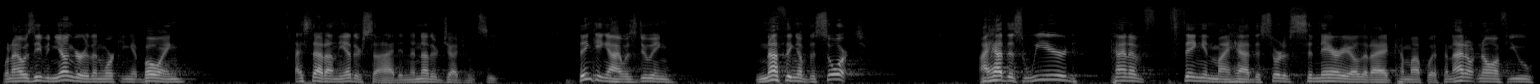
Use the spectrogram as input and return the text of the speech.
When I was even younger than working at Boeing, I sat on the other side in another judgment seat, thinking I was doing nothing of the sort. I had this weird kind of thing in my head, this sort of scenario that I had come up with. And I don't know if you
